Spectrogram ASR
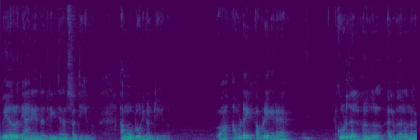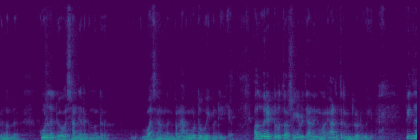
വേറൊരു ധ്യാനകേന്ദ്രത്തിലേക്ക് ജനം ശ്രദ്ധിക്കുന്നു. അങ്ങോട്ട് ഓടിക്കൊണ്ടിരിക്കുന്നു. അവിടെ അവിടെ ഇങ്ങനെ കൂടുതൽ അത്ഭുതങ്ങൾ അത്ഭുതങ്ങൾ നടക്കുന്നുണ്ട്. കൂടുതൽ രോഗശാന്തി നടക്കുന്നുണ്ട്. വചനം എന്നൊക്കെ പറഞ്ഞാൽ അങ്ങോട്ട് പോയിക്കൊണ്ടിരിക്കുക. അതും ഒരു എട്ട് പത്ത് വർഷം കഴിയുമ്പോഴത്തേക്ക് അതിന് മാറി അടുത്ത ട്രെൻഡിലോട്ട് പോയി. അപ്പം ഇത്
